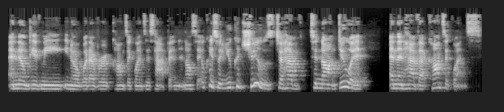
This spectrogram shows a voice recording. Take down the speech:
And they'll give me, you know, whatever consequences happen. And I'll say, okay, so you could choose to have, to not do it and then have that consequence.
